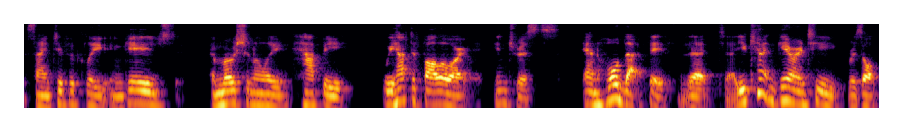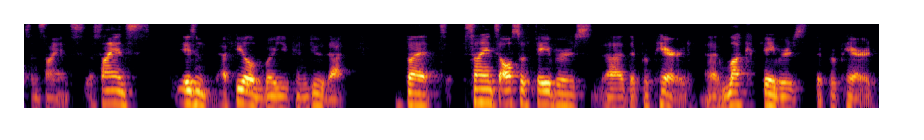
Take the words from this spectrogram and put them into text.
scientifically engaged, emotionally happy. We have to follow our interests and hold that faith that uh, you can't guarantee results in science. Science isn't a field where you can do that. But science also favors uh, the prepared. Uh, luck favors the prepared.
